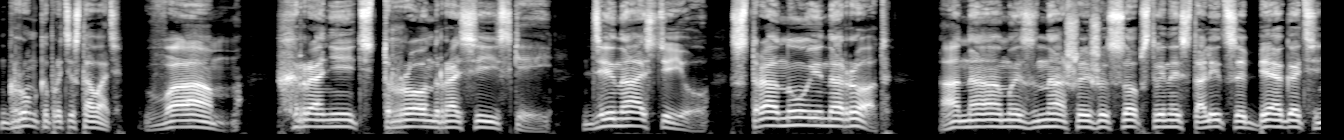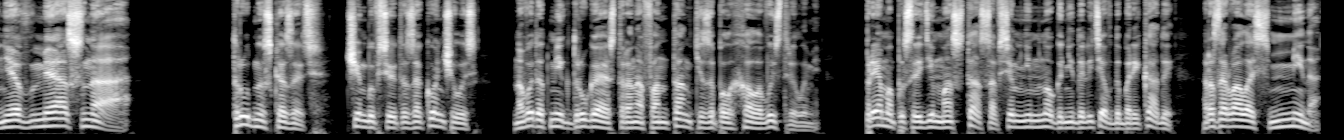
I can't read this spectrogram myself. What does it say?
громко протестовать. «Вам хранить трон российский, династию, страну и народ, а нам из нашей же собственной столицы бегать невместно!» Трудно сказать, чем бы все это закончилось, но в этот миг другая сторона фонтанки заполыхала выстрелами. Прямо посреди моста, совсем немного не долетев до баррикады, разорвалась мина.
